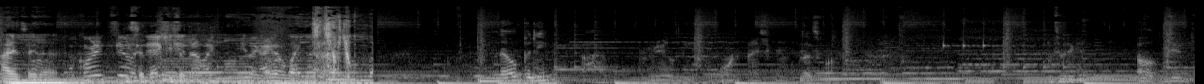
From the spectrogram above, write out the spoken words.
I didn't say that. according to said that, Nick, she he said said that. like, he's like, I don't like that. Nobody. I really want ice cream. That's fun. Do it again. Oh, dude.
